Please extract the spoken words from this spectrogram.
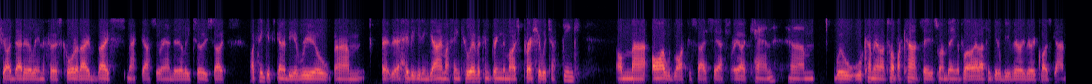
showed that early in the first quarter. They they smacked us around early too. So I think it's going to be a real um, a heavy hitting game. I think whoever can bring the most pressure, which I think um, uh, I would like to say South Freo can, um, will will come out on top. I can't see this one being a blowout. I think it'll be a very very close game.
